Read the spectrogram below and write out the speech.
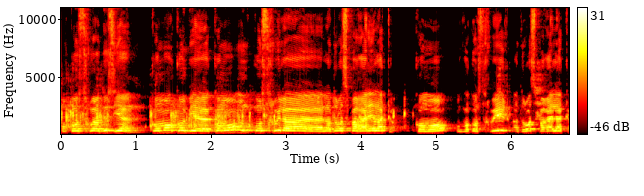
On construit la deuxième. Comment, on construit la, la droite parallèle à K? Comment on va construire la droite parallèle à K?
